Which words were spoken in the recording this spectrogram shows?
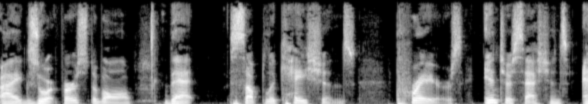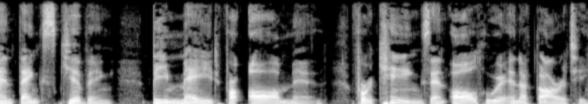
I exhort first of all that supplications, prayers, intercessions, and thanksgiving be made for all men, for kings and all who are in authority,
